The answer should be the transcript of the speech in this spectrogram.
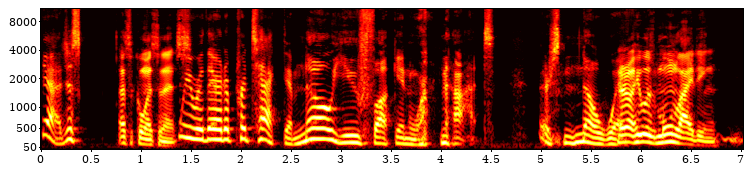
Yeah, just That's a coincidence. we were there to protect him. No, you fucking were not. There's no way. no, no, he was moonlighting.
